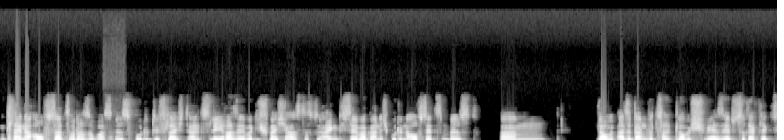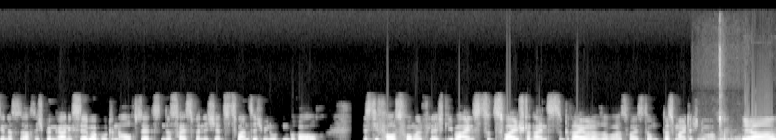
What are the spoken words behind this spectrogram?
ein kleiner Aufsatz oder sowas ist, wo du dir vielleicht als Lehrer selber die Schwäche hast, dass du eigentlich selber gar nicht gut in Aufsätzen bist, ähm, glaub, also dann wird es halt, glaube ich, schwer selbst zu reflektieren, dass du sagst, ich bin gar nicht selber gut in Aufsätzen. Das heißt, wenn ich jetzt 20 Minuten brauche, ist die Faustformel vielleicht lieber 1 zu 2 statt 1 zu 3 oder sowas, weißt du? Das meinte ich nur. Ja,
